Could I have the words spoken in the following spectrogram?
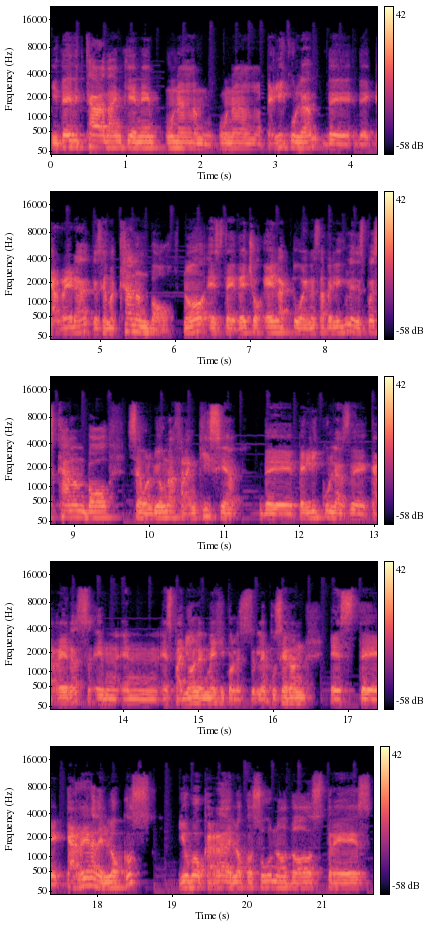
y David Carradine tiene una, una película de, de, carrera que se llama Cannonball, ¿no? Este, de hecho, él actúa en esta película y después Cannonball se volvió una franquicia de películas de carreras. En, en español, en México, les, le pusieron este, Carrera de Locos, y hubo Carrera de Locos 1, 2, 3,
